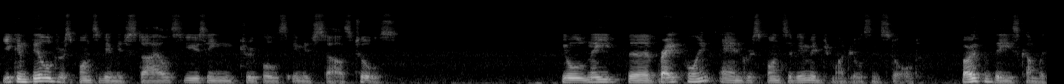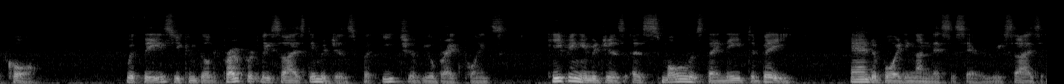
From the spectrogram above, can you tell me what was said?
You can build responsive image styles using Drupal's image styles tools. You'll need the breakpoint and responsive image modules installed. Both of these come with core. With these, you can build appropriately sized images for each of your breakpoints, keeping images as small as they need to be and avoiding unnecessary resizing.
